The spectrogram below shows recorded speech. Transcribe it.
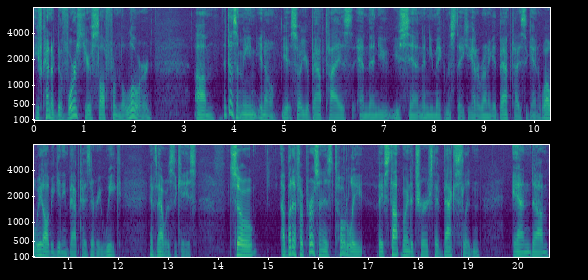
you've kind of divorced yourself from the Lord. Um, it doesn't mean you know you, so you're baptized and then you you sin and you make a mistake you got to run and get baptized again. Well we'd all be getting baptized every week if that was the case. So uh, but if a person is totally they've stopped going to church they've backslidden and um,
